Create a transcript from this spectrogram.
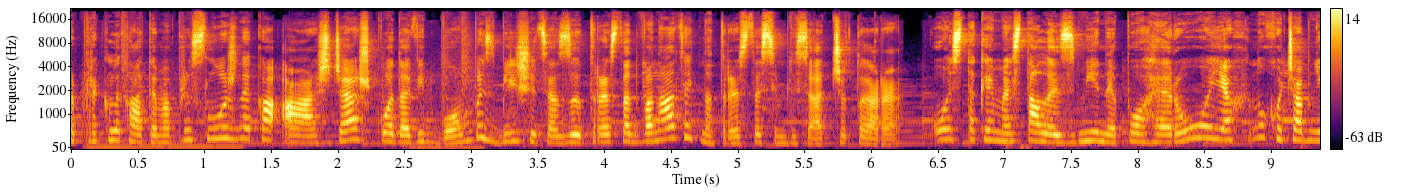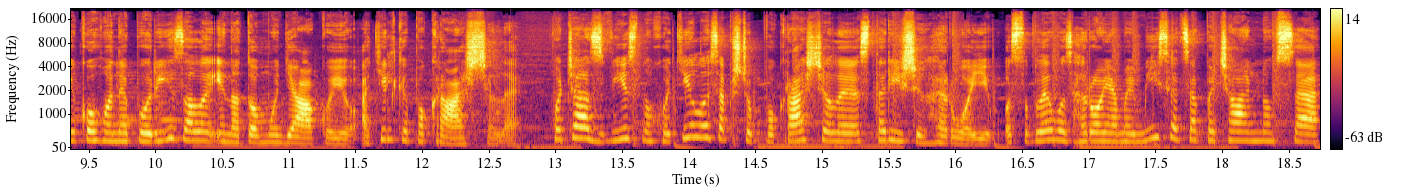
тепер прикликатиме прислужника, а ще шкода від бомби збільшиться з 312 на 374. Ось такими стали зміни по героях. Ну, хоча б нікого не порізали і на тому дякую, а тільки покращили. Хоча, звісно, хотілося б, щоб покращили старіших героїв, особливо з героями місяця печально все,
